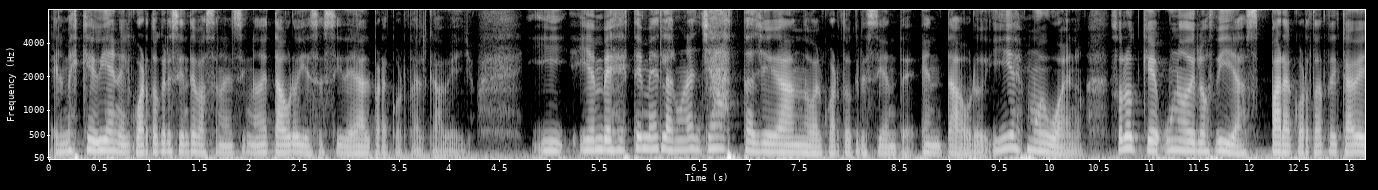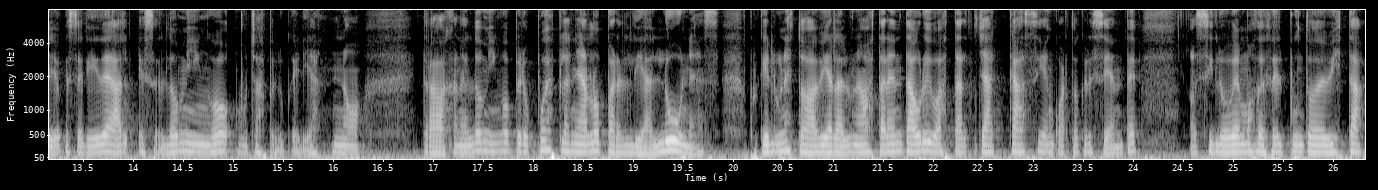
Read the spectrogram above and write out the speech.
El mes que viene el cuarto creciente va a ser en el signo de Tauro y ese es ideal para cortar el cabello. Y, en vez de este mes la luna ya está llegando al cuarto creciente en Tauro y es muy bueno. Solo que uno de los días para cortarte el cabello, que sería ideal, es el domingo. Muchas peluquerías no trabajan el domingo, pero puedes planearlo para el día lunes, porque el lunes todavía la luna va a estar en Tauro y va a estar ya casi en cuarto creciente. Si lo vemos desde el punto de vista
